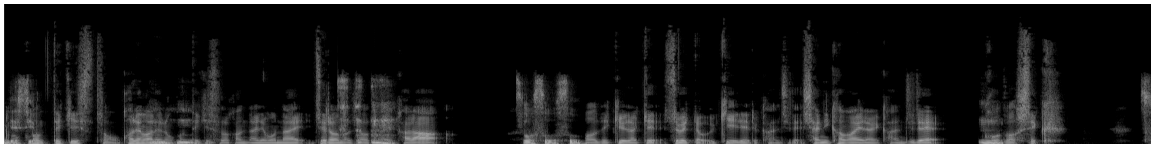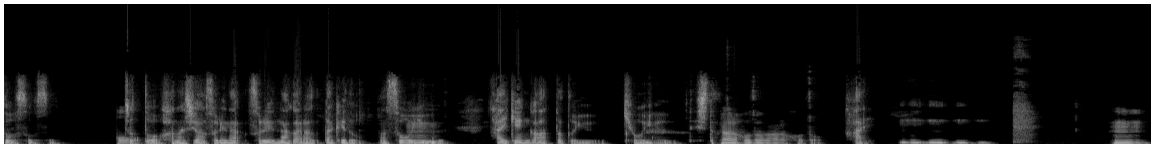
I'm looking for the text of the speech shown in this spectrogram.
んですよコン。テキスト、これまでのコンテキストとか何もないゼロの状態から、そうそうそう。もうできるだけ全てを受け入れる感じで、車に構えない感じでうん行動していく。そうそうそう。ほうちょっと話はそれな、それながらだけど、まあ、そういうう体験があったという共有でした。なるほど、なるほど。はい。うんうんうん。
